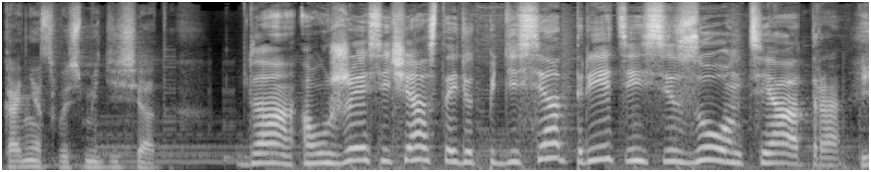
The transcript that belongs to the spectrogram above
конец 80-х. Да, а уже сейчас-то идет 53-й сезон театра. И,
